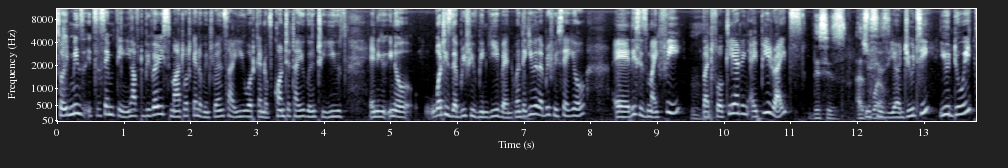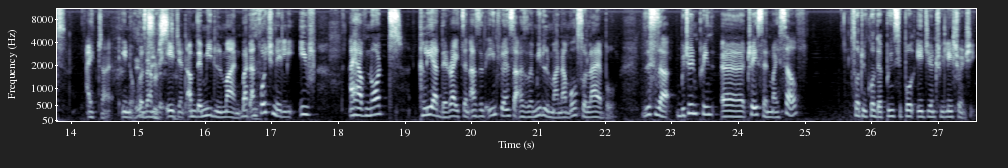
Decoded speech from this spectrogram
So it means it's the same thing. You have to be very smart. What kind of influencer are you? What kind of content are you going to use? And you you know what is the brief you've been given? When they give you the brief you say yo eh, this is my fee mm-hmm. but for clearing ip rights This is as this well. is your duty. You do it i try you know because i'm the agent i'm the middleman. But unfortunately if i have not cleared the rights and as an influencer as a middleman i'm also liable. This is a between uh, trace and myself it's what we call the principal agent relationship.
